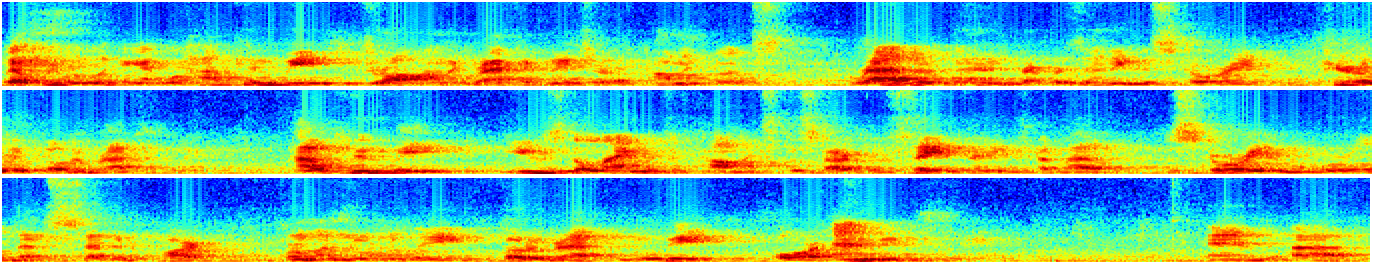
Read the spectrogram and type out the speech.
that we were looking at. Well, how can we draw on the graphic nature of comic books rather than representing the story purely photographically? How can we use the language of comics to start to say things about the story in the world that set it apart from a normally photographed movie or animated movie. And uh,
